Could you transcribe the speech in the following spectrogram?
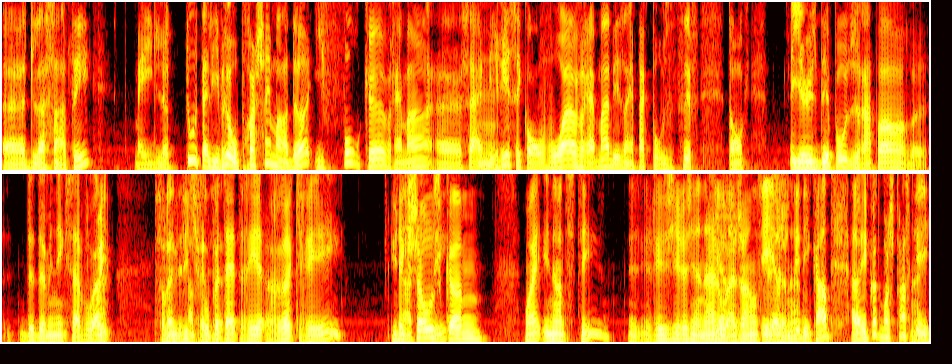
de la santé. Mais il a tout à livrer au prochain mandat. Il faut que vraiment euh, ça atterrisse et qu'on voit vraiment des impacts positifs. Donc, Il y a eu le dépôt du rapport euh, de Dominique Savoie. Oui, sur Il la nous dit qu'il faut peut-être ré- recréer Une quelque entité chose comme ouais, une entité, régie régionale et ou agence Et régionale. ajouter des cadres. Alors, écoute, moi, je pense que.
